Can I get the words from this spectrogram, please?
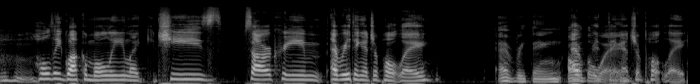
Mm-hmm. Holy guacamole, like cheese, sour cream, everything at Chipotle. Everything all everything the way. at Chipotle.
